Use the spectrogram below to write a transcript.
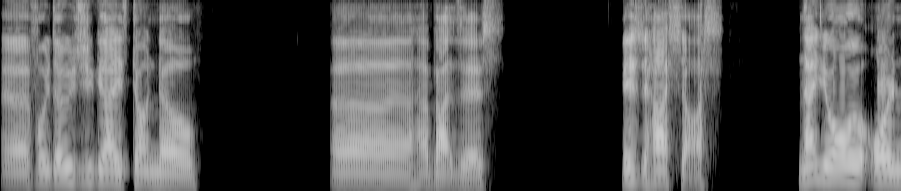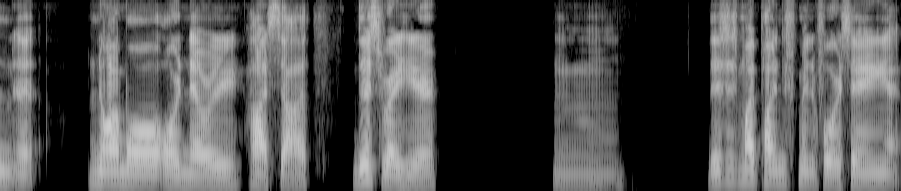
Uh, for those you guys don't know uh, about this, is hot sauce. Not your ordin- uh, normal, ordinary hot sauce. This right here. Mm, this is my punishment for saying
